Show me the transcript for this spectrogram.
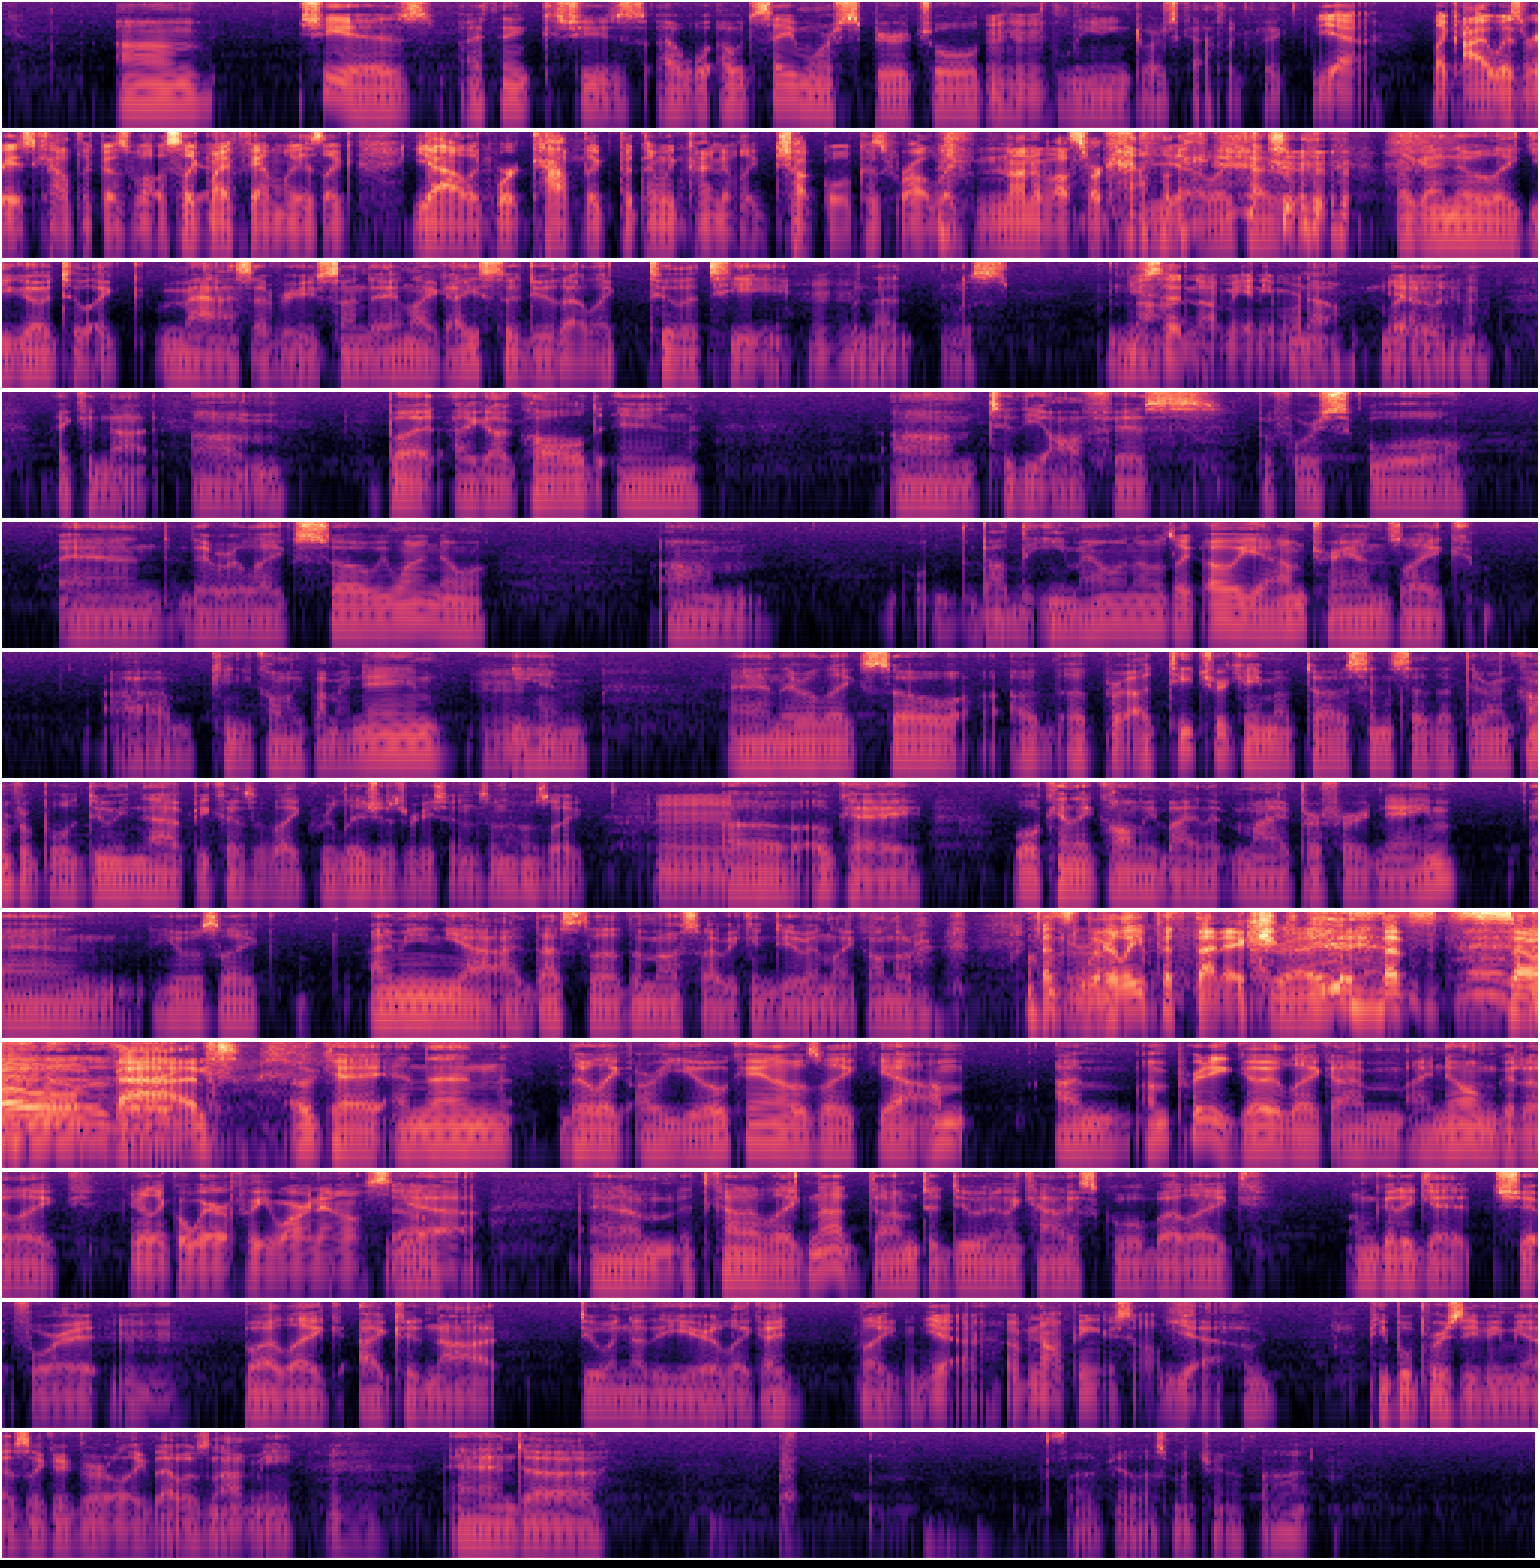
um she is I think she's I, w- I would say more spiritual Mhm. leaning towards Catholic like Yeah. Like I was raised Catholic as well. So like my family is like, yeah, like we're Catholic, but then we kind of like chuckle because we're all like, none of us are Catholic. yeah like I, like I know like you go to like mass every Sunday and like I used to do that like to the T Mhm. and that was you said not me anymore. no Yeah. no. I could not um but I got called in um to the office before school and they were like so we want to know um about the email and I was like oh yeah I'm trans like um can you call me by my name Mhm. he him and they were like so a, a, a teacher came up to us and said that they're uncomfortable doing that because of like religious reasons and i was like Mm. oh okay well can they call me by my preferred name and he was like i mean yeah that's the the most that we can do and like on the on That's the literally pathetic. Right? That's so bad. okay and then they're like are you okay and i was like yeah i'm i'm i'm pretty good like i'm i know i'm gonna like You're like aware of who you are now. So Yeah. And um it's kind of like not dumb to do it in a Catholic school, but like I'm to get shit for it. Mhm. But like I could not do another year like I like yeah, of not being yourself. yeah, of people perceiving me as like a girl like that was not me. Mhm. And uh fuck, I lost my train of thought.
